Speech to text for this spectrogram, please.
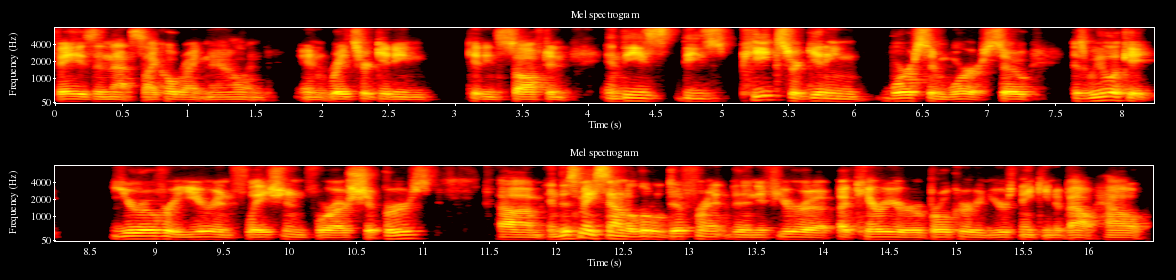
phase in that cycle right now, and and rates are getting getting soft, and and these these peaks are getting worse and worse. So as we look at year over year inflation for our shippers, um, and this may sound a little different than if you're a, a carrier or a broker and you're thinking about how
